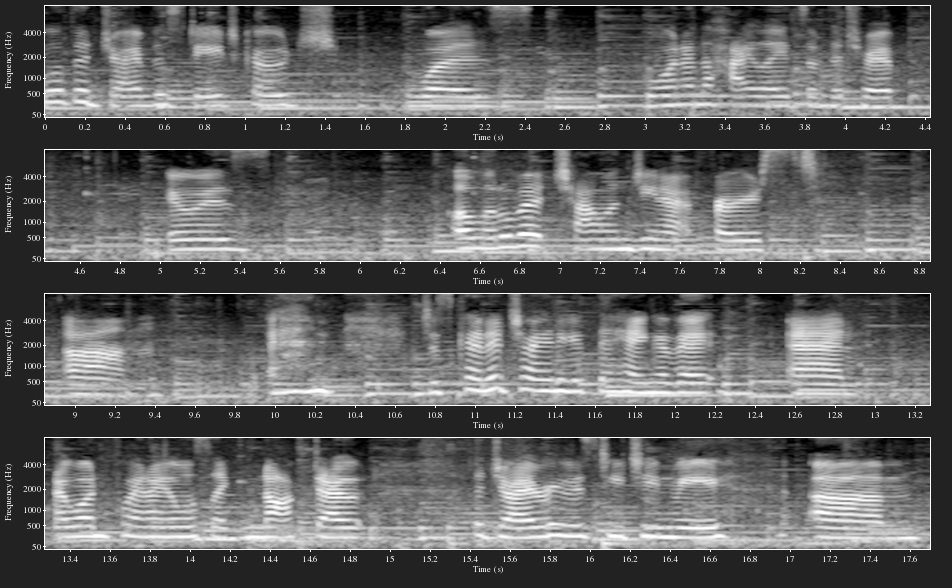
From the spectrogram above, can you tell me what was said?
Able to drive the stagecoach was one of the highlights of the trip. It was a little bit challenging at first, um, and just kind of trying to get the hang of it. And at one point, I almost like knocked out the driver who was teaching me. Um,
